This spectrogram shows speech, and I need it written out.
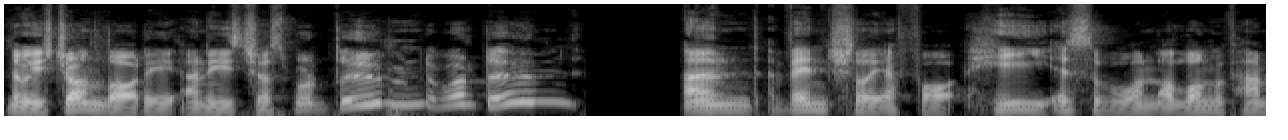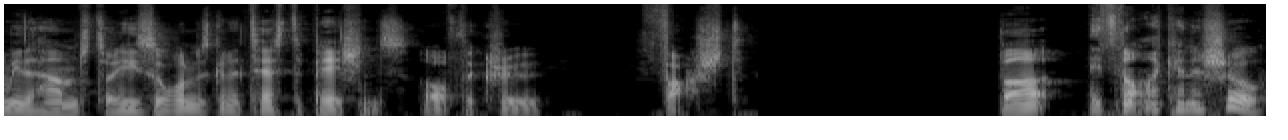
No, he's John Laurie, and he's just, we're doomed, we're doomed. And eventually I thought he is the one, along with Hammy the hamster, he's the one who's going to test the patience of the crew first. But it's not that kind of show.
